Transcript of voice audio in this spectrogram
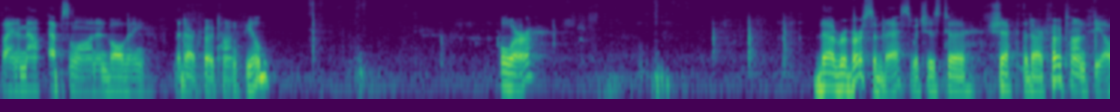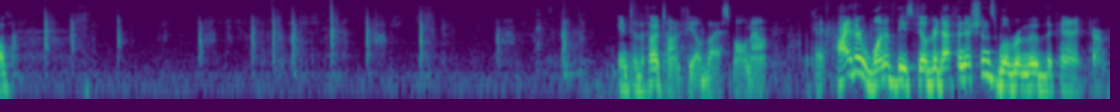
by an amount epsilon involving the dark photon field. Or the reverse of this, which is to shift the dark photon field into the photon field by a small amount. Okay. Either one of these field redefinitions will remove the kinetic term.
